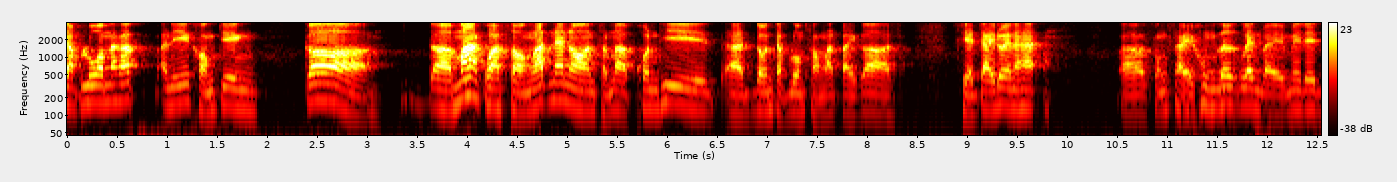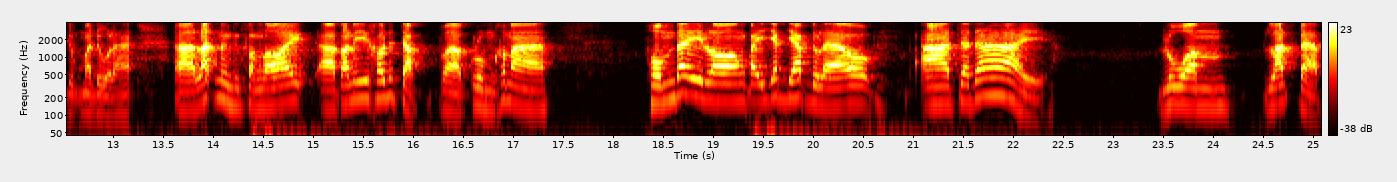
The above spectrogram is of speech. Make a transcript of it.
จับรวมนะครับ อันนี้ของจริงก็มากกว่า 2 รัฐแน่นอนสำหรับคนที่โดนจับรวม 2 รัฐไปก็เสียใจด้วยนะฮะ สงสัยคงเลิกเล่นไปไม่ได้มาดูแล้วฮะรัดหนึ่งถึงสองร้อยตอนนี้เขาจะจับกลุ่มเข้ามา ผมได้ลองไปแยบๆดูแล้ว อาจจะได้รวมรัดแบบ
